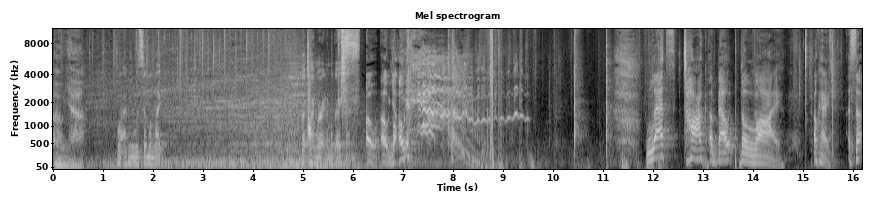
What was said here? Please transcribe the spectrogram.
oh yeah. What, I mean, with someone like the time we were at immigration. Oh oh yeah oh yeah. Let's talk about the lie. Okay. So,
